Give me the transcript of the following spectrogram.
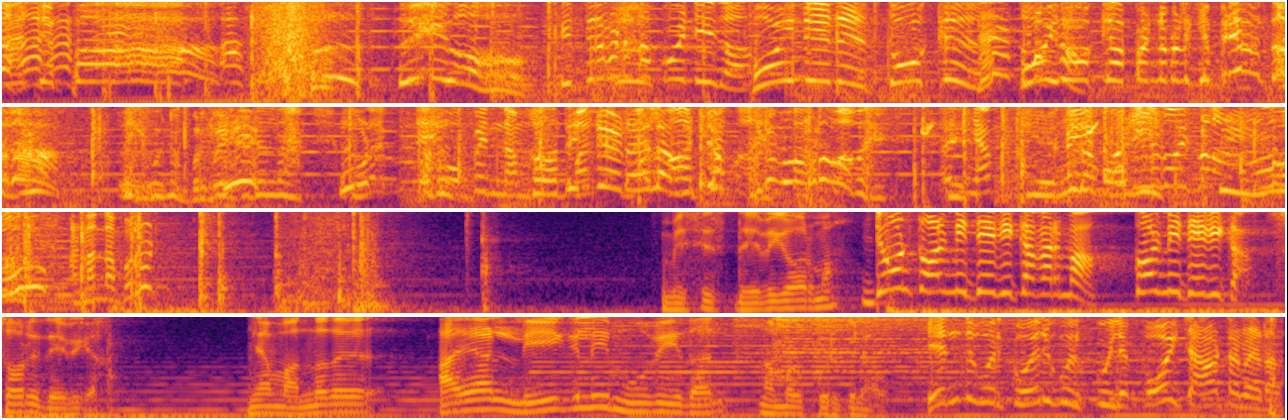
ആന്റപ്പാ! അയ്യോ ഇത്ര പെട്ടെന്ന് appoint ചെയ്തോ? പോയിന്റ് ചെയ്ത് തോക്ക്. പോയി നോക്ക അയ്യോ, number അതിന്റെ ഇടയിലാ മറ്റേ ഞാൻ- എങ്ങനെ വഴി? അയ്യോ. അണ്ണാ, number Mrs Devika Varma? Don't call me Devika Varma. Call me Devika. Sorry Devika. ഞാൻ വന്നത് അയാൾ ലീഗലി മൂവ് ചെയ്താൽ നമ്മൾ കുരുക്കിലാവും. എന്ത് കുരുക്കും? ഒരു കുരുക്കൂല പോയി ചാവട്ടെ മാഡം.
